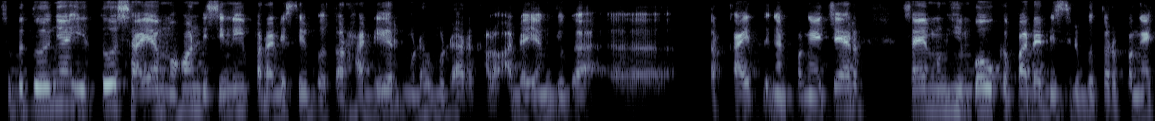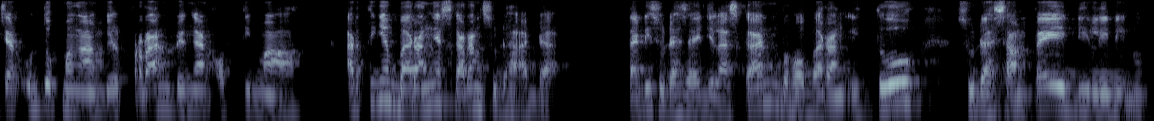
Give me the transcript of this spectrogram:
sebetulnya itu saya mohon di sini para distributor hadir, mudah-mudahan kalau ada yang juga eh, terkait dengan pengecer, saya menghimbau kepada distributor pengecer untuk mengambil peran dengan optimal. Artinya barangnya sekarang sudah ada. Tadi sudah saya jelaskan bahwa barang itu sudah sampai di lini 4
